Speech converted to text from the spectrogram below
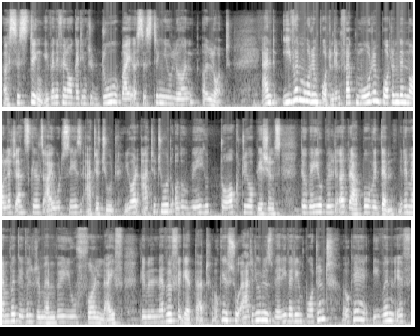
Assisting. Even if you're not getting to do by assisting you learn a lot and even more important in fact more important than knowledge and skills i would say is attitude. Your attitude or the way you talk to your patients the way you build a rapport with them. Remember they will remember you for life. They will never forget that. Okay so attitude is very very important. Okay even if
